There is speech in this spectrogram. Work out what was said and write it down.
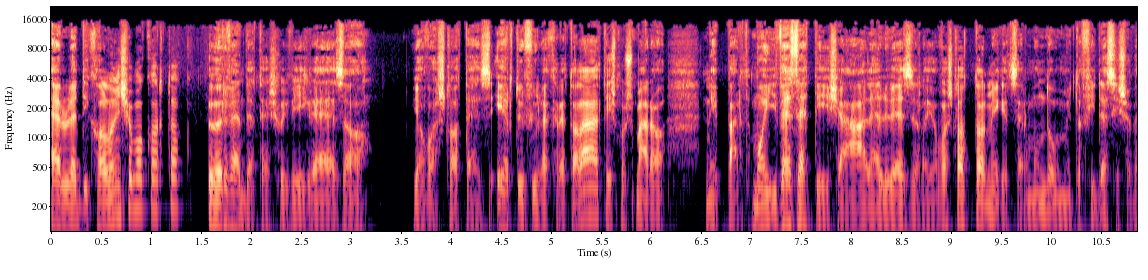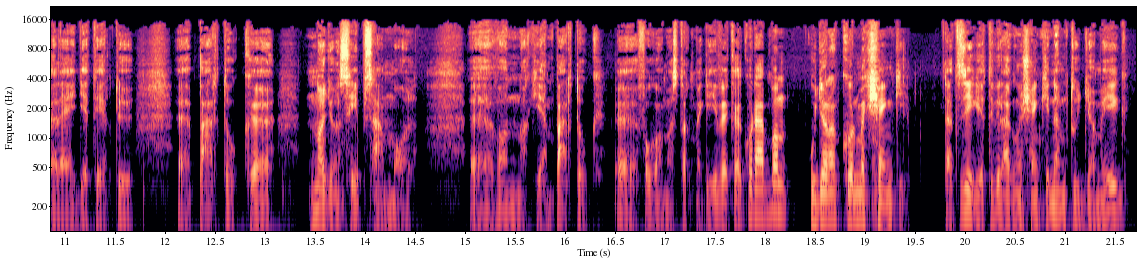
Erről eddig hallani sem akartak, örvendetes, hogy végre ez a javaslat, ez értőfülekre talált, és most már a néppárt mai vezetése áll elő ezzel a javaslattal. Még egyszer mondom, mint a Fidesz és a vele egyetértő pártok nagyon szép számmal vannak ilyen pártok, fogalmaztak meg évekkel korábban, ugyanakkor meg senki. Tehát az égeti világon senki nem tudja még,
